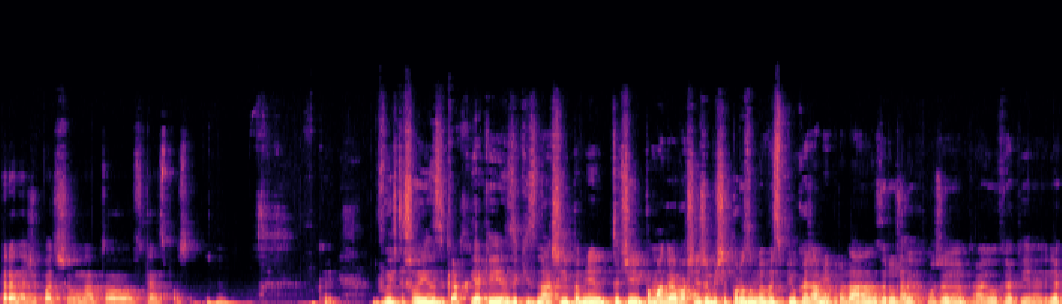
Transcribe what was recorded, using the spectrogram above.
trenerzy patrzą na to w ten sposób. Mhm. Okay. Mówiłeś też o językach. Jakie języki znasz? I pewnie to Ci pomaga właśnie, żeby się porozumiewać z piłkarzami, prawda? Z różnych tak. może mhm. krajów. Jak, jak,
